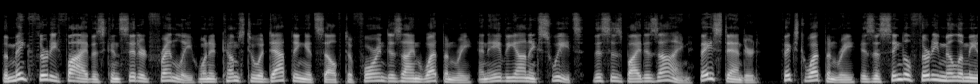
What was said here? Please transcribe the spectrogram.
the MiG-35 is considered friendly when it comes to adapting itself to foreign-designed weaponry and avionics suites, this is by design. Base standard, Fixed weaponry is a single 30mm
